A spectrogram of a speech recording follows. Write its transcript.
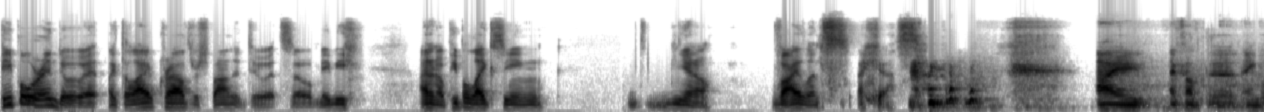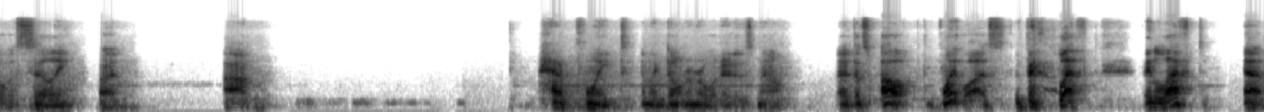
people were into it. Like the live crowds responded to it. So maybe I don't know. People like seeing, you know, violence. I guess. I I felt the angle was silly, but um, I had a point, and I don't remember what it is now. Uh, that's oh, the point was that they left. They left uh,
